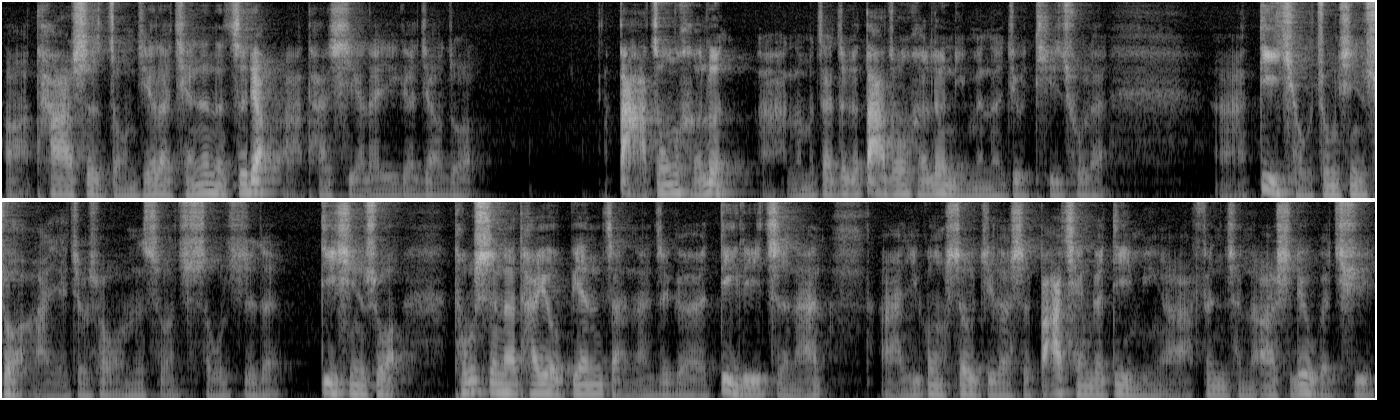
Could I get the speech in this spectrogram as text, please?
啊，他是总结了前人的资料啊，他写了一个叫做《大综合论》啊，那么在这个《大综合论》里面呢，就提出了。啊，地球中心说啊，也就是说我们所熟知的地心说。同时呢，他又编纂了这个地理指南啊，一共收集了是八千个地名啊，分成了二十六个区，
